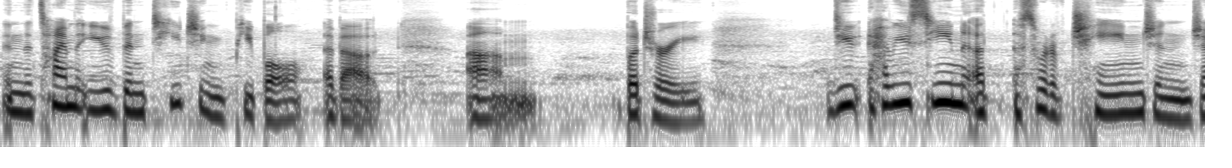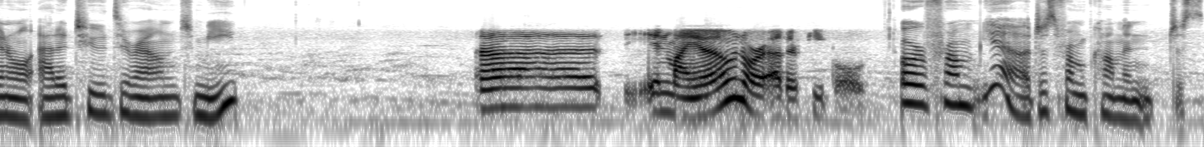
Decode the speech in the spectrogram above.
in the time that you've been teaching people about um, butchery? Do you have you seen a, a sort of change in general attitudes around meat, Uh, in my own or other people's? or from yeah, just from common, just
